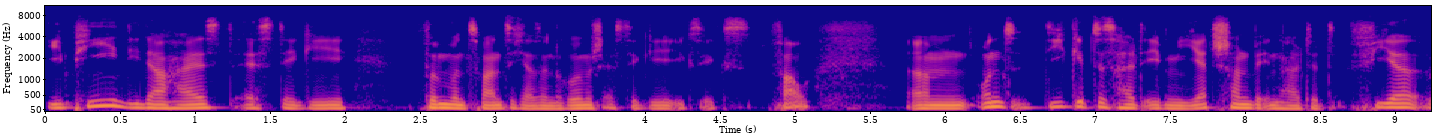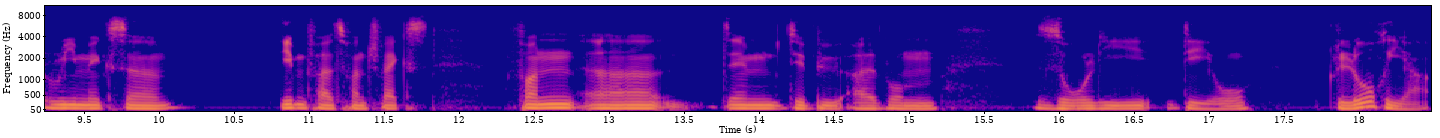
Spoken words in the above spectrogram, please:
EP, die da heißt SDG 25, also in römisch SDG XXV. Ähm, und die gibt es halt eben jetzt schon beinhaltet vier Remixe, ebenfalls von Tracks von äh, dem Debütalbum Soli Deo Gloria.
